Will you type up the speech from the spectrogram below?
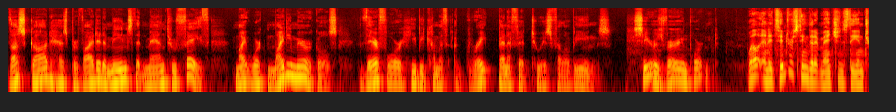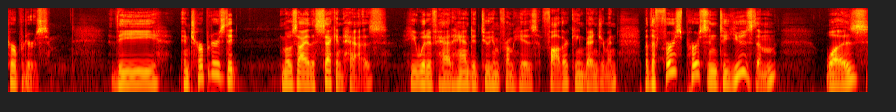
Thus God has provided a means that man through faith might work mighty miracles, therefore he becometh a great benefit to his fellow beings. Seer is very important. Well, and it's interesting that it mentions the interpreters. The interpreters that Mosiah II has, he would have had handed to him from his father, King Benjamin, but the first person to use them was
